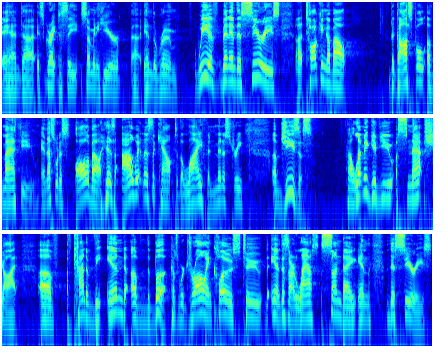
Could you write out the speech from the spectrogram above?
and uh, it's great to see so many here uh, in the room. We have been in this series uh, talking about the Gospel of Matthew, and that's what it's all about his eyewitness account to the life and ministry of Jesus. Now, let me give you a snapshot of, of kind of the end of the book because we're drawing close to the end. This is our last Sunday in this series.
